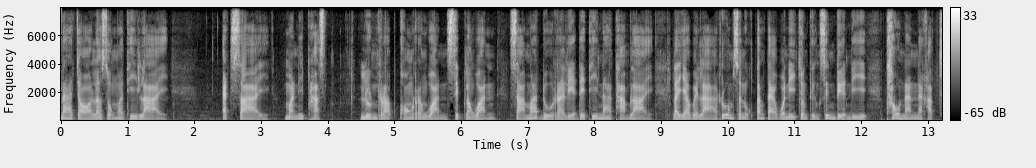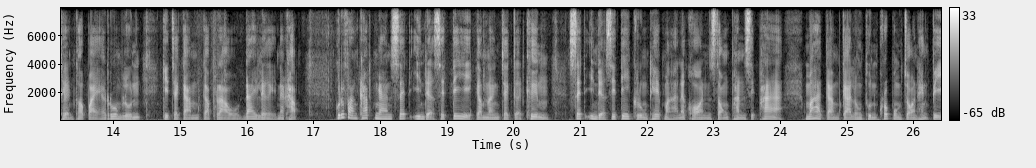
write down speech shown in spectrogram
หน้าจอแล้วส่งมาที่ไลน์แอดไซน์ Money Plus ลุ้นรับของรางวัล 10 รางวัล สามารถดูรายละเอียดได้ที่หน้าไทม์ไลน์ระยะเวลาร่วมสนุกตั้งแต่วันนี้จนถึงสิ้นเดือนนี้ เท่านั้นนะครับ เชิญเข้าไปร่วมลุ้นกิจกรรมกับเราได้เลยนะครับ คุณผู้ฟังครับงาน Set in the City กำลังจะเกิดขึ้น Set in the City กรุงเทพมหานคร 2015 มหกรรมการลงทุนครบวงจรแห่งปี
